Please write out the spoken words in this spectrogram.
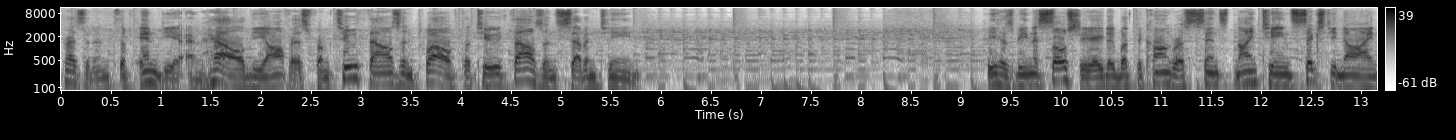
President of India and held the office from 2012 to 2017. He has been associated with the Congress since 1969,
